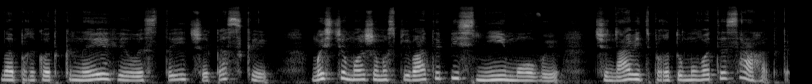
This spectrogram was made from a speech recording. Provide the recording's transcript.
наприклад, книги, листи чи казки. Ми ще можемо співати пісні мовою чи навіть продумувати загадки.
